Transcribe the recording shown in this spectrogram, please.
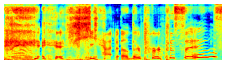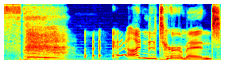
if he had other purposes undetermined.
